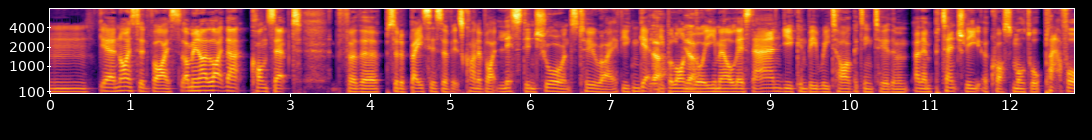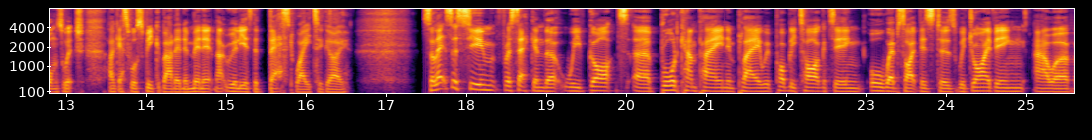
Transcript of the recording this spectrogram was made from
Mm, yeah, nice advice. I mean, I like that concept for the sort of basis of it's kind of like list insurance too, right? If you can get yeah, people on yeah. your email list and you can be retargeting to them and then potentially across multiple platforms, which I guess we'll speak about in a minute, that really is the best way to go. So let's assume for a second that we've got a broad campaign in play. We're probably targeting all website visitors. We're driving our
